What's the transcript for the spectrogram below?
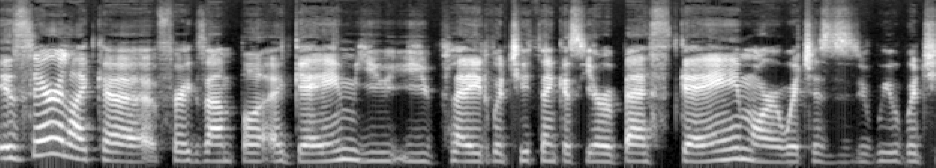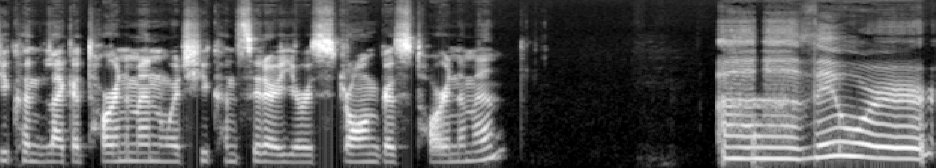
Is there like a, for example, a game you you played which you think is your best game, or which is which you can like a tournament which you consider your strongest tournament? Uh, they were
